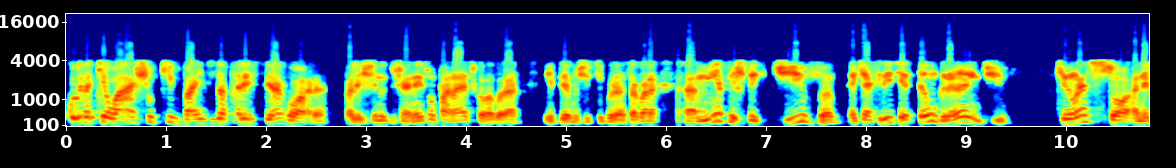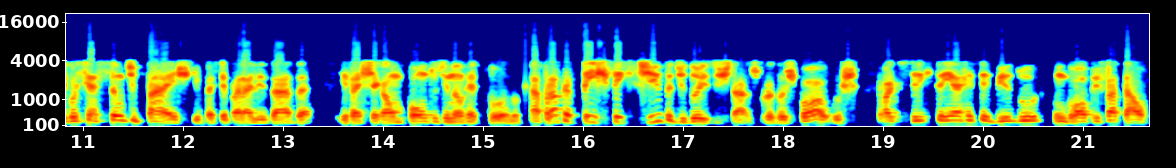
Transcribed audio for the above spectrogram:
coisa que eu acho que vai desaparecer agora. Palestinos e israelenses vão parar de colaborar em termos de segurança. Agora, a minha perspectiva é que a crise é tão grande que não é só a negociação de paz que vai ser paralisada e vai chegar a um ponto de não retorno. A própria perspectiva de dois estados para dois povos pode ser que tenha recebido um golpe fatal,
